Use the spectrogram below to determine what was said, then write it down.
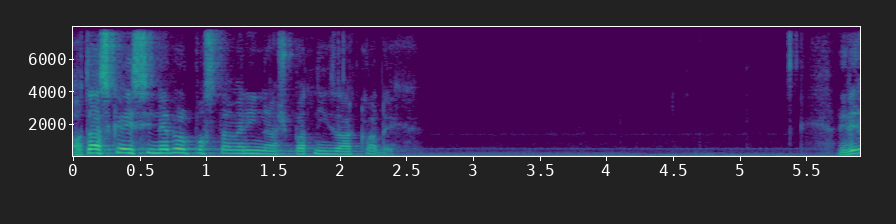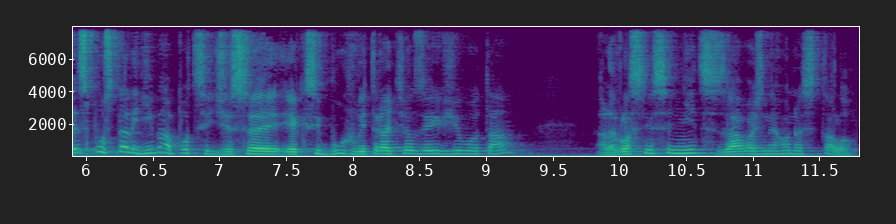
A otázka je, jestli nebyl postavený na špatných základech. Lidé, spousta lidí má pocit, že se jaksi Bůh vytratil z jejich života, ale vlastně se nic závažného nestalo.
